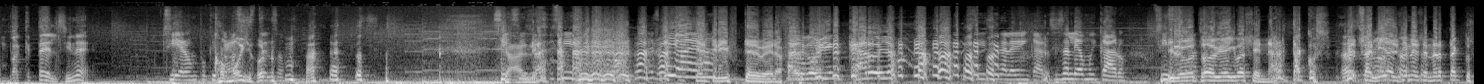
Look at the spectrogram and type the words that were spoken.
Un paquete del cine. Sí, era un poquito Como yo, extenso. no más. Sí, sí, Chale. sí, sí, sí. Es que yo Qué era- triste de veras. Algo bien caro ya. Sí, sí salía bien caro. Sí salía muy caro. Sí, y luego todavía iba a cenar tacos. Salía del cine a cenar tacos.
